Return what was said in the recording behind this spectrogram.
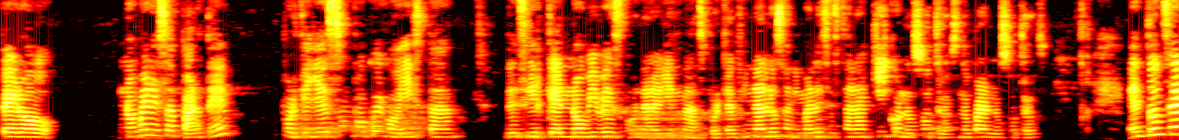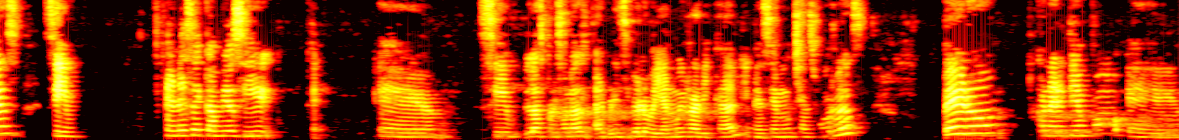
pero no ver esa parte, porque ya es un poco egoísta decir que no vives con alguien más, porque al final los animales están aquí con nosotros, no para nosotros. Entonces, sí, en ese cambio sí, eh, sí, las personas al principio lo veían muy radical y me hacían muchas burlas, pero con el tiempo eh,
